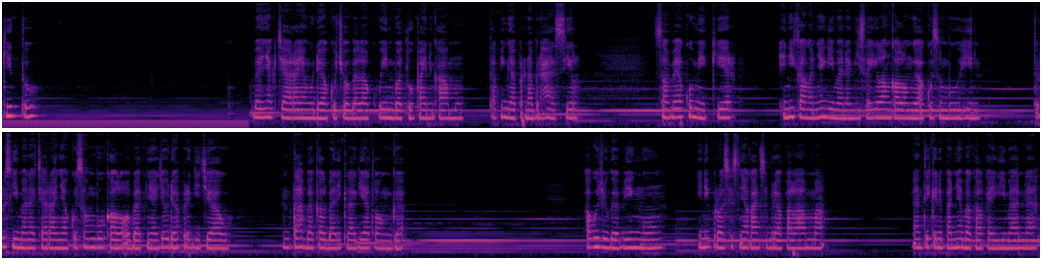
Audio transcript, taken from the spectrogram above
Gitu. Banyak cara yang udah aku coba lakuin buat lupain kamu, tapi gak pernah berhasil. Sampai aku mikir, ini kangennya gimana bisa hilang kalau nggak aku sembuhin? Terus gimana caranya aku sembuh kalau obatnya aja udah pergi jauh? Entah bakal balik lagi atau enggak. Aku juga bingung, ini prosesnya akan seberapa lama? Nanti ke depannya bakal kayak gimana?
